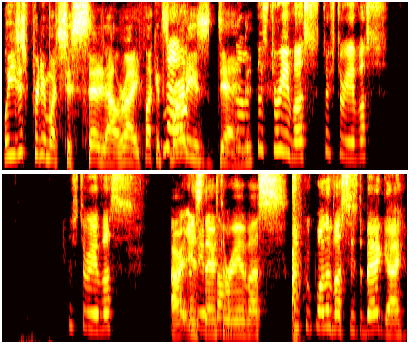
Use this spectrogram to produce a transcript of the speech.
Well, you just pretty much just said it outright. Fucking No. Smarty's dead. No, there's three of us. There's three of us. There's three of us. All right, is there problem. three of us? One of us is the bad guy.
